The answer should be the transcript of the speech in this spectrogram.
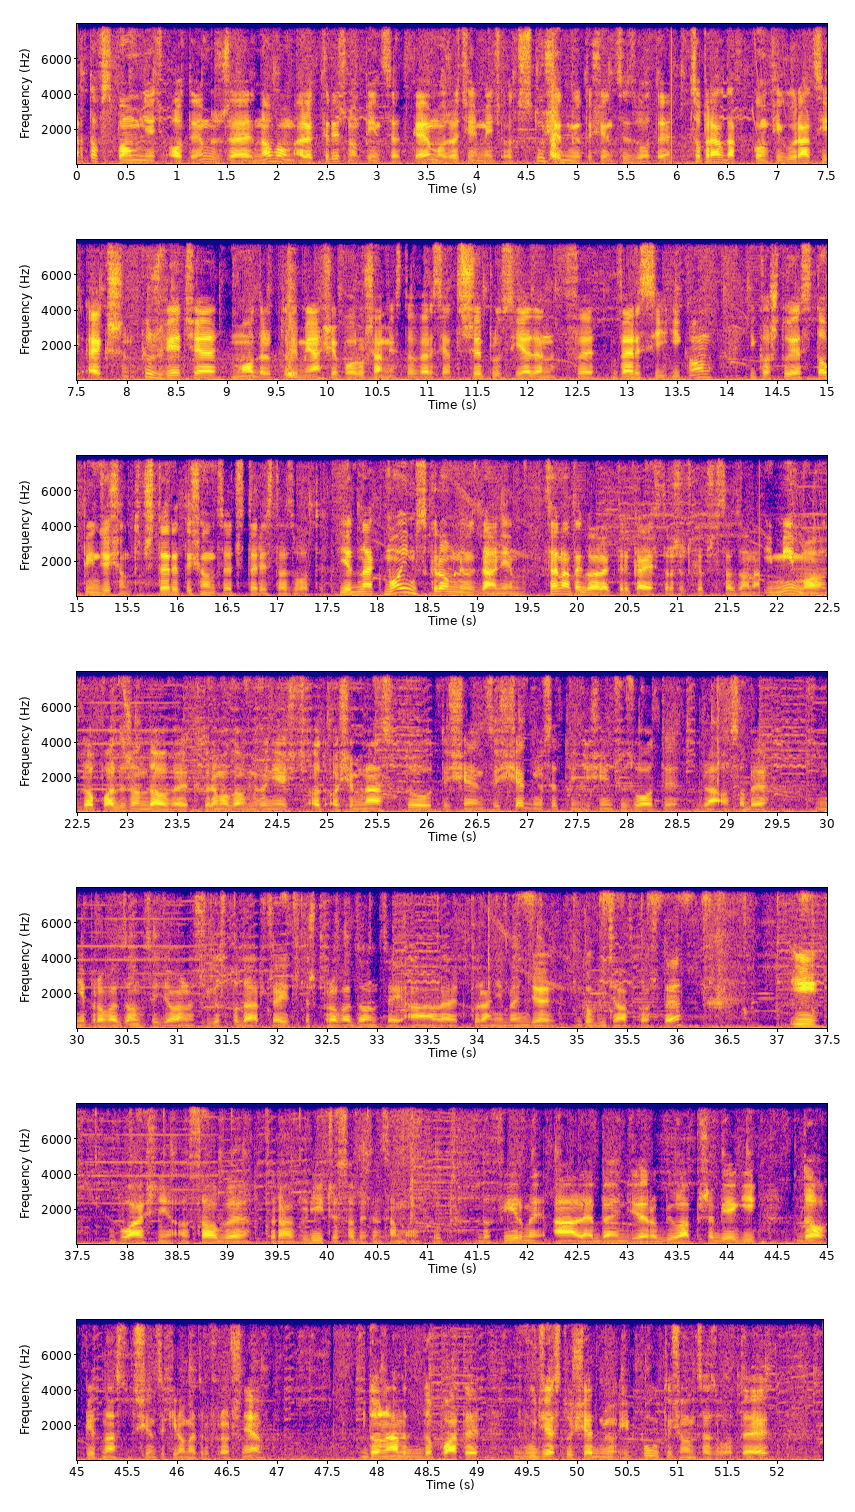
Warto wspomnieć o tym, że nową elektryczną 500 możecie mieć od 107 tysięcy złotych, co prawda w konfiguracji Action. Już wiecie, model, którym ja się poruszam jest to wersja 3 plus 1 w wersji Icon i kosztuje 154 400 zł. Jednak moim skromnym zdaniem cena tego elektryka jest troszeczkę przesadzona i mimo dopłat rządowych, które mogą wynieść od 18 750 zł dla osoby nieprowadzącej działalności gospodarczej, czy też prowadzącej, ale która nie będzie go wliczała w koszty. I właśnie osoby, która wliczy sobie ten samochód do firmy, ale będzie robiła przebiegi do 15 tysięcy km rocznie, do nawet dopłaty 27,5 tysiąca złotych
